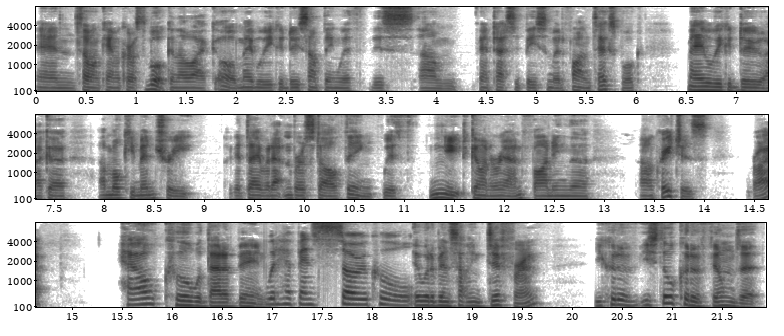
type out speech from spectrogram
and someone came across the book, and they're like, "Oh, maybe we could do something with this um, fantastic beast and where to find the textbook. Maybe we could do like a, a mockumentary, like a David Attenborough style thing with Newt going around finding the uh, creatures, right?" How cool would that have been? would have been so cool. it would have been something different. You could have, you still could have filmed it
